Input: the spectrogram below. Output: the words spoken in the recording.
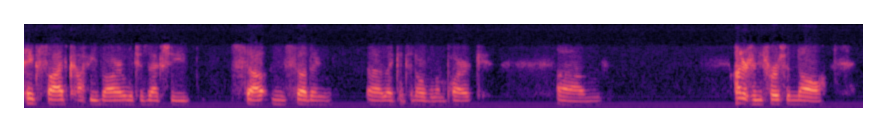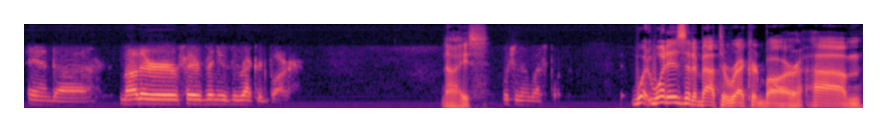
Take Five Coffee Bar, which is actually south in southern, uh, like it's in Overland Park, um, 151st and Nall, and uh, my other favorite venue is the Record Bar. Nice. Which is in Westport. What What is it about the Record Bar? Um,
